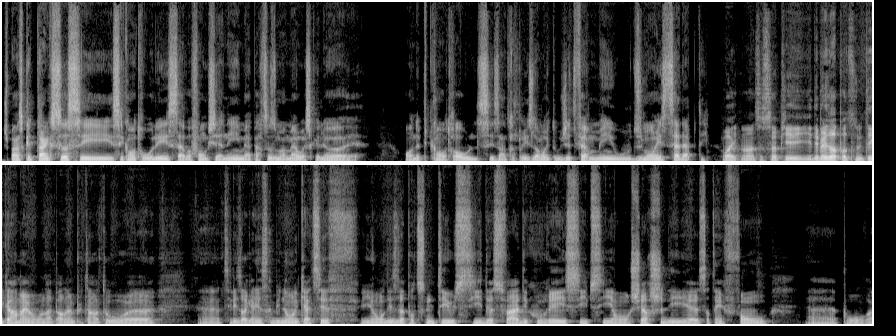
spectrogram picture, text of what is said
Je pense que tant que ça, c'est contrôlé, ça va fonctionner, mais à partir du moment où est-ce que là, on n'a plus de contrôle, ces entreprises-là vont être obligées de fermer ou du moins s'adapter. Oui, c'est ça. Puis il y a des belles opportunités quand même. On en parlait un peu tantôt. Euh, les organismes à non ils ont des opportunités aussi de se faire découvrir ici. Si on cherche des, euh, certains fonds euh, pour,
